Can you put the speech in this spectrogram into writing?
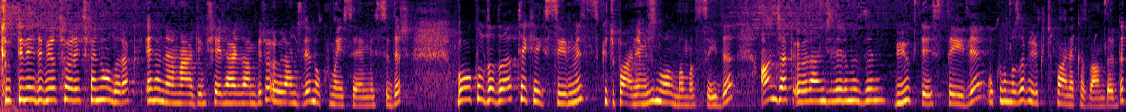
Türk Dili Edebiyatı öğretmeni olarak en önem verdiğim şeylerden biri öğrencilerin okumayı sevmesidir. Bu okulda da tek eksiğimiz kütüphanemizin olmamasıydı. Ancak öğrencilerimizin büyük desteğiyle okulumuza bir kütüphane kazandırdık.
